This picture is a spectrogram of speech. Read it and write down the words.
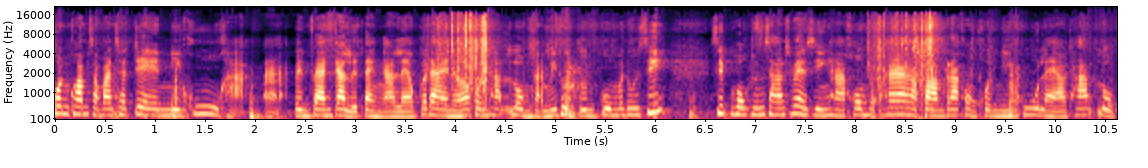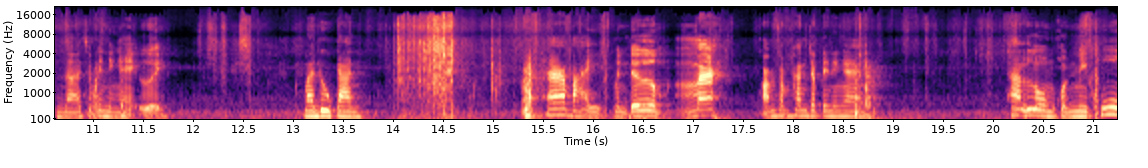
คนความสัมพันธ์ชัดเจนมีคู่ค่ะอะ เป็นแฟนกันหรือแต่งงานแล้วก็ได้เนอะคนทัดลมค่ะ มีถุนตุนกุมมาดูซิ16ถึง31 สิงหาคม 65 ค่ะ ความรักของคนมีคู่แล้วธาตุลมนะ จะเป็นยังไงเอ่ย มาดูกันห้าใบเหมือนเดิม มา ความสัมพันธ์จะเป็นยังไงธาตุลมคนมีคู่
